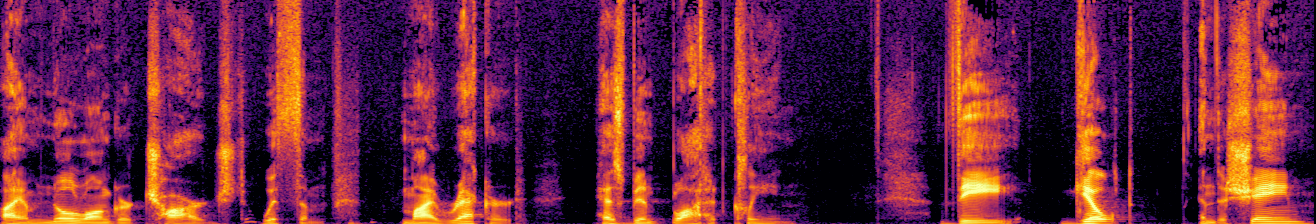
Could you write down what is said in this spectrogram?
I am no longer charged with them. My record has been blotted clean the guilt and the shame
